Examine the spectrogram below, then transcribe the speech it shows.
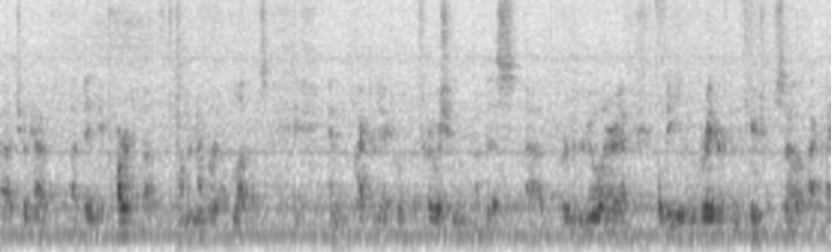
uh, to have uh, been a part of on a number of levels. And I predict with the fruition of this uh, urban renewal area will be even greater in the future. So I, I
